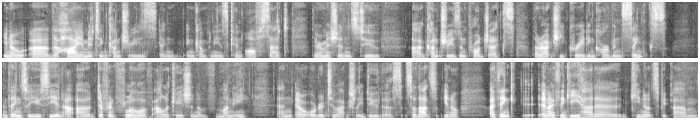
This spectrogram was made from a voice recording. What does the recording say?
you know uh, the high emitting countries and, and companies can offset their emissions to uh, countries and projects that are actually creating carbon sinks and things. So you see an, a, a different flow of allocation of money, and in order to actually do this. So that's you know, I think, and I think he had a keynote spe- um,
